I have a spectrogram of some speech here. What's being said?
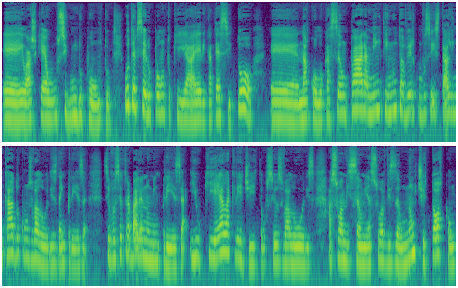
É, eu acho que é o segundo ponto. O terceiro ponto que a Érica até citou é, na colocação, para mim, tem muito a ver com você estar linkado com os valores da empresa. Se você trabalha numa empresa e o que ela acredita, os seus valores, a sua missão e a sua visão não te tocam,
